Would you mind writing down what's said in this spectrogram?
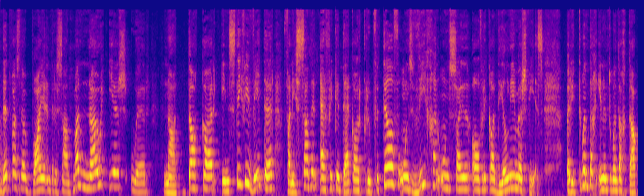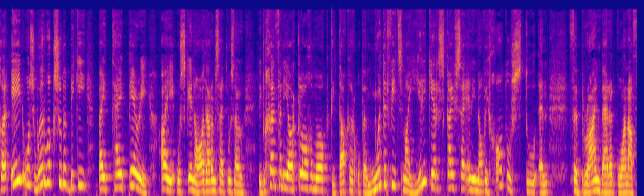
dit was nou baie interessant, maar nou eers oor na Dakar en Steffie Wetter van die Southern Africa Dakar groep vertel vir ons wie gaan ons Suider-Afrika deelnemers wees by die 2021 Dakar en ons hoor ook so 'n bietjie by Tay Perry. Ai, ons ken haar daarom sy het mos nou die begin van die jaar klaar gemaak, die Dakar op 'n motorfiets, maar hierdie keer skuif sy in die navigatorstoel in vir Brian Baragwanath,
